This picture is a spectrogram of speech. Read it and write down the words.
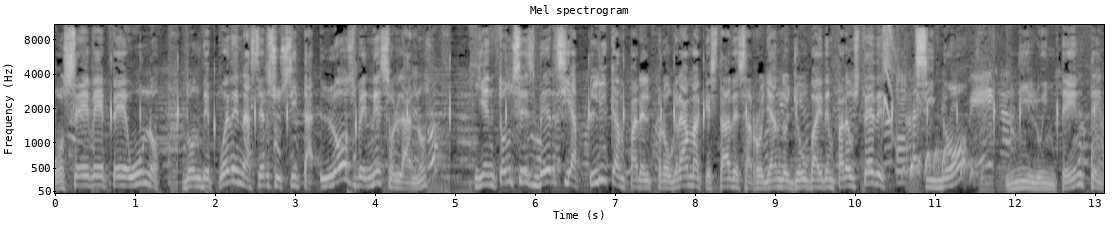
o CBP 1, donde pueden hacer su cita los venezolanos y entonces ver si aplican para el programa que está desarrollando Joe Biden para ustedes. Si no, ni lo intenten.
